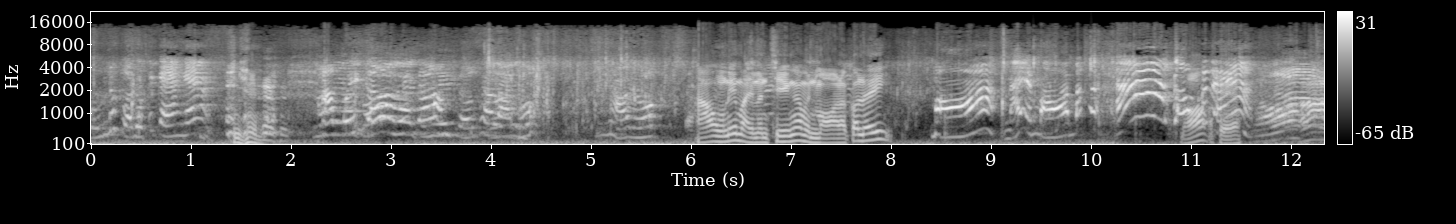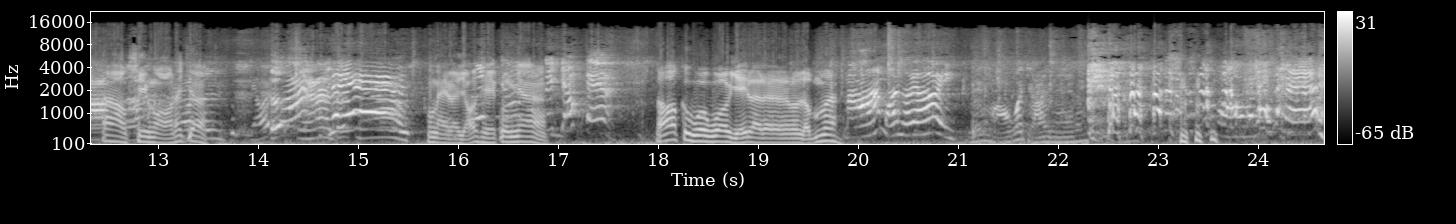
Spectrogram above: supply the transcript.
bự nhất là được cái càng nha không biết con không con được sao làm được được không nếu mà mình xiên á mình mò là có lý. Mò nãy em mò bắt á. à đó kìa. Thấy không xiên mò thấy chưa? Tức nha nè con này là giỏi thiệt luôn nha. Đó cứ quơ quơ vậy là lụm á. Mò mọi người ơi. Để mò quá trời nè. Mò mà đâu nè.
